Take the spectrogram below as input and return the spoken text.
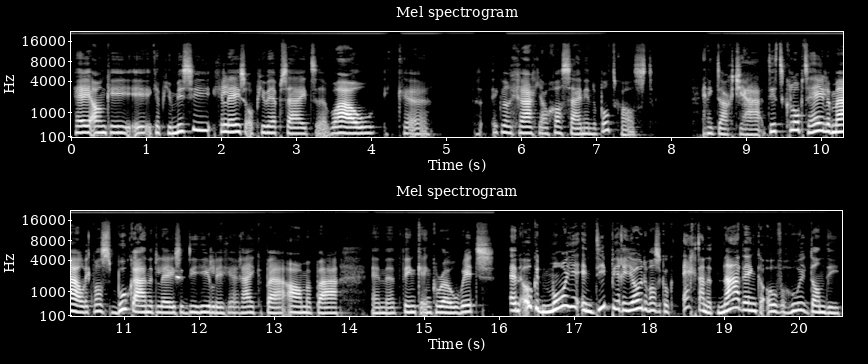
Hey Ankie, ik heb je missie gelezen op je website. Eh, Wauw, ik, eh, ik wil graag jouw gast zijn in de podcast. En ik dacht, ja, dit klopt helemaal. Ik was boeken aan het lezen die hier liggen. Rijke pa, arme pa en eh, Think and Grow Rich. En ook het mooie, in die periode was ik ook echt aan het nadenken over hoe ik dan die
